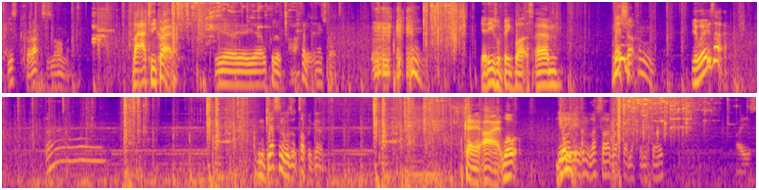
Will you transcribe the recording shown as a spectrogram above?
the. He's cracked as well, man. Like actually cracked. Yeah, yeah, yeah. We could have. Oh, I've had an extra. Yeah, these were big bots. Um, Get shot from yeah, where is that? Uh, I'm guessing it was up top again. Okay, all right. Well, Yeah, wanna yeah, go- he's on the left side, left side, left side, left side. Oh, he's,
